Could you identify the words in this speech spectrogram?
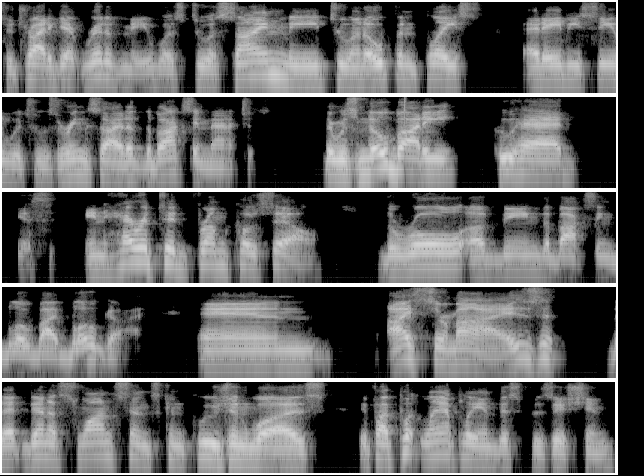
to try to get rid of me was to assign me to an open place at ABC, which was ringside at the boxing matches. There was nobody who had inherited from Cosell the role of being the boxing blow by blow guy. And I surmise that Dennis Swanson's conclusion was if I put Lampley in this position,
